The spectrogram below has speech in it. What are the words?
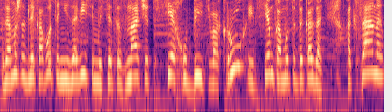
потому что для кого-то независимость это значит всех убить вокруг и всем кому-то доказать. Оксана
